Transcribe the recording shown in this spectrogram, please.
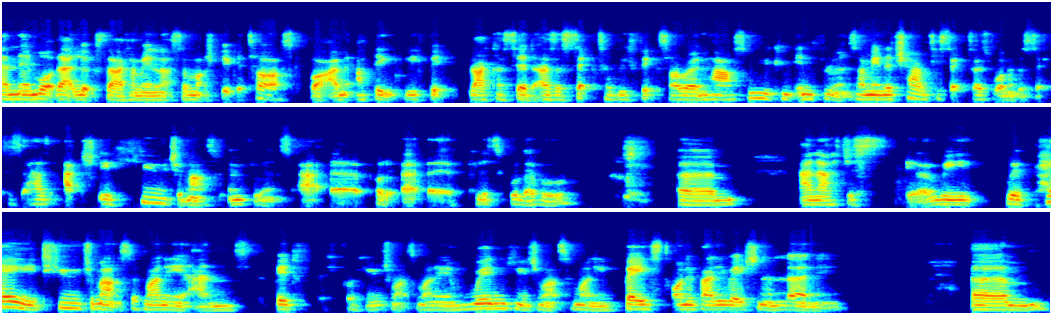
and then what that looks like, I mean, that's a much bigger task. But I, mean, I think we fit, like I said, as a sector, we fix our own house and we can influence. I mean, the charity sector is one of the sectors that has actually a huge amount of influence at a, at a political level. Um, and I just, you know, we we're paid huge amounts of money and bid for huge amounts of money and win huge amounts of money based on evaluation and learning. Um,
